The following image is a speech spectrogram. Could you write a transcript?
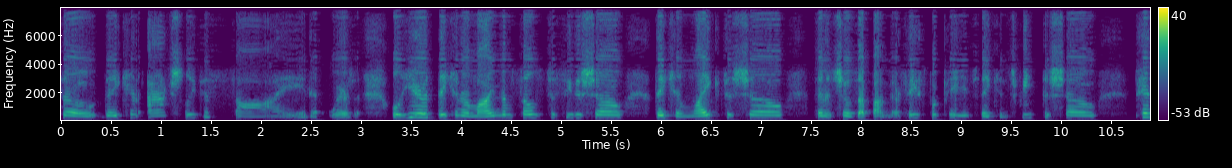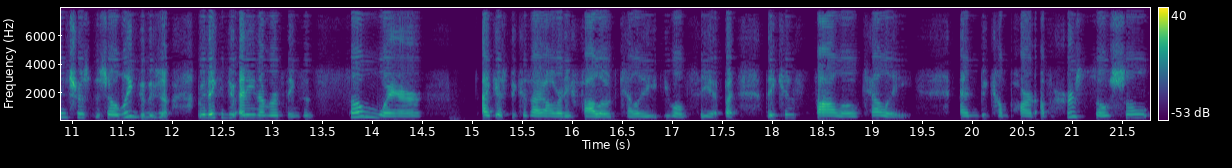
So they can actually decide, where's it? Well, here they can remind themselves to see the show. They can like the show. Then it shows up on their Facebook page. They can tweet the show, Pinterest the show, link to the show. I mean, they can do any number of things. And somewhere, I guess because I already followed Kelly, you won't see it, but they can follow Kelly and become part of her social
